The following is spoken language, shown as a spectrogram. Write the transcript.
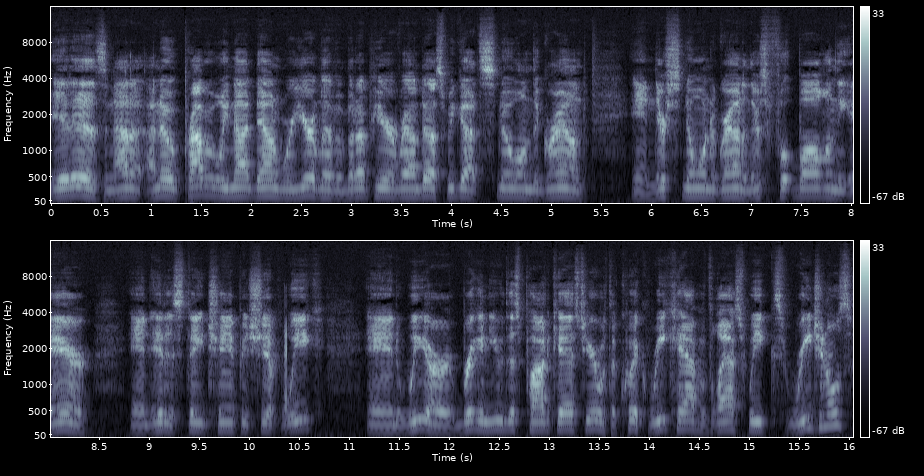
It is, and I, I know probably not down where you're living, but up here around us, we got snow on the ground, and there's snow on the ground, and there's football in the air, and it is state championship week, and we are bringing you this podcast here with a quick recap of last week's regionals,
